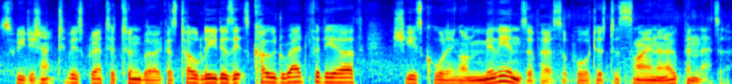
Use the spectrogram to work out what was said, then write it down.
Swedish activist Greta Thunberg has told leaders it's code red for the earth. She is calling on millions of her supporters to sign an open letter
